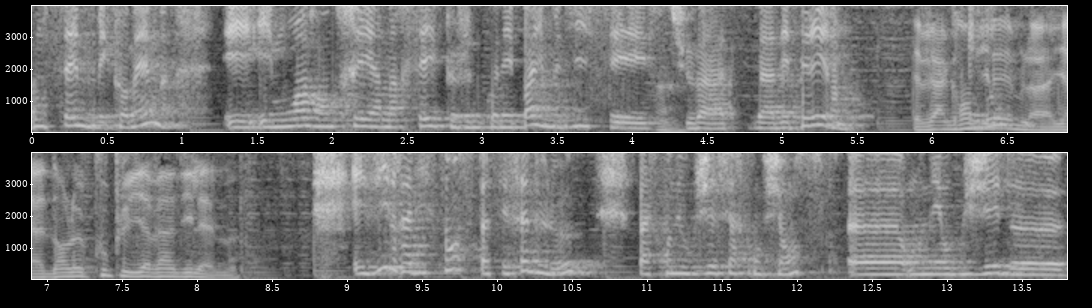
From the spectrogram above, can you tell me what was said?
on s'aime, mais quand même. Et, moi, rentrer à Marseille que je ne connais pas, il me dit, c'est, tu, vas, dépérir. Il y avait un grand dilemme là. Il y a, dans le couple, il y avait un dilemme. Et vivre à distance, bah, c'est fabuleux parce qu'on est obligé de faire confiance, euh, on est obligé de,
